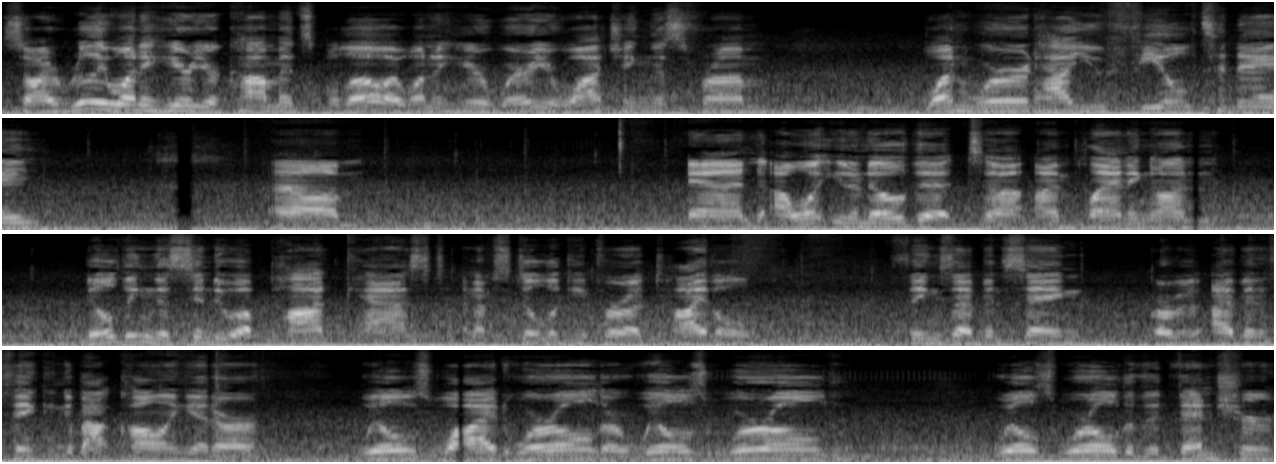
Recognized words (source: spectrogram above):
So I really want to hear your comments below. I want to hear where you're watching this from. One word, how you feel today. Um, and I want you to know that uh, I'm planning on building this into a podcast, and I'm still looking for a title. Things I've been saying, or I've been thinking about calling it, are Will's Wide World or Will's World, Will's World of Adventure,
